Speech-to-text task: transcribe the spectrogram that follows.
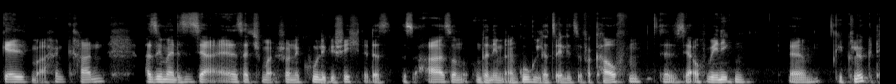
Geld machen kann. Also ich meine, das ist ja einerseits schon mal schon eine coole Geschichte, dass das A, so ein Unternehmen an Google tatsächlich zu verkaufen. Das ist ja auch wenigen ähm, geglückt.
